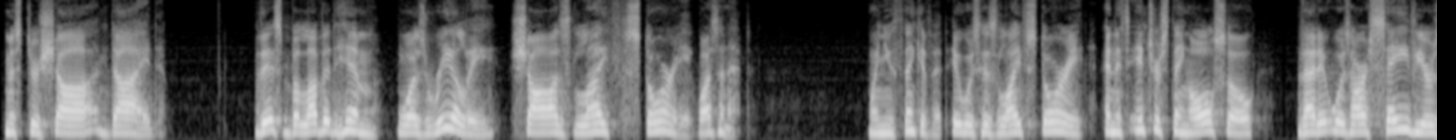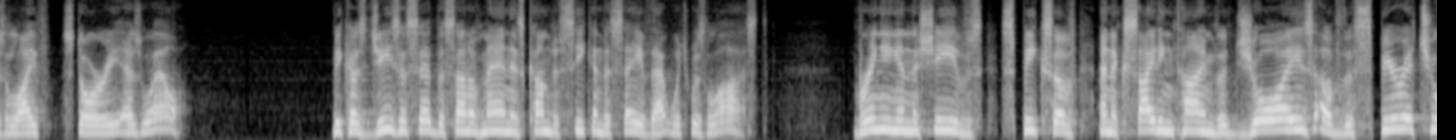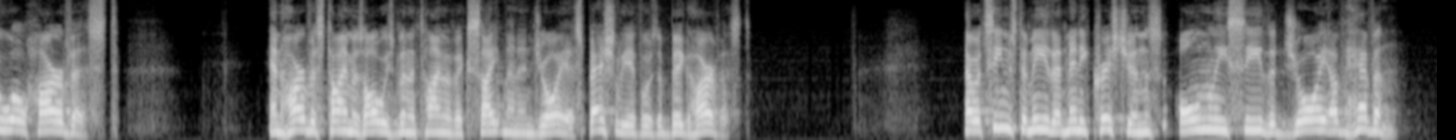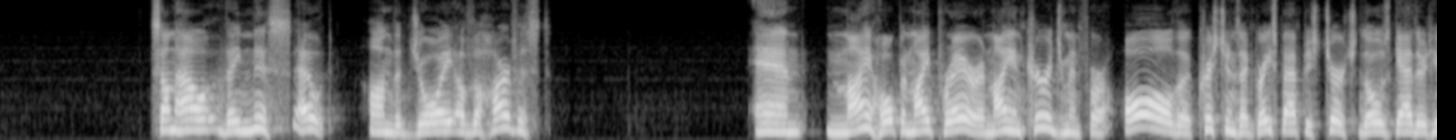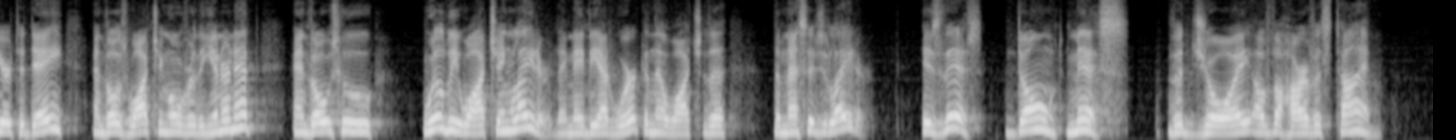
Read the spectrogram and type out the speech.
Mr. Shaw died, this beloved hymn was really Shaw's life story, wasn't it? When you think of it, it was his life story. And it's interesting also that it was our Savior's life story as well. Because Jesus said the Son of Man is come to seek and to save that which was lost. Bringing in the sheaves speaks of an exciting time, the joys of the spiritual harvest. And harvest time has always been a time of excitement and joy, especially if it was a big harvest. Now, it seems to me that many Christians only see the joy of heaven. Somehow they miss out on the joy of the harvest. And my hope and my prayer and my encouragement for all the Christians at Grace Baptist Church, those gathered here today and those watching over the internet and those who will be watching later, they may be at work and they'll watch the, the message later, is this don't miss the joy of the harvest time.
